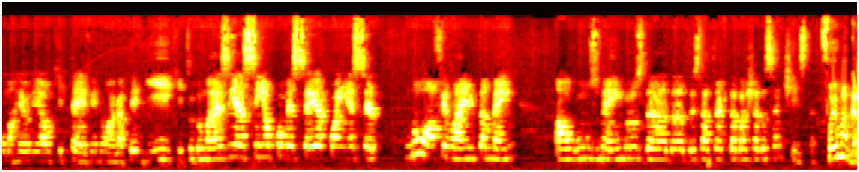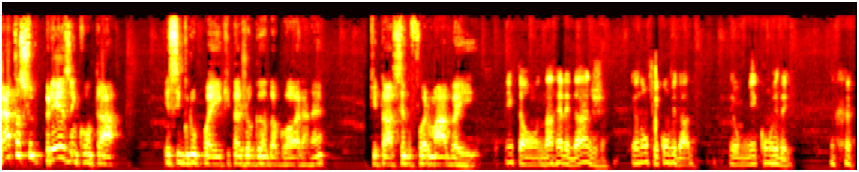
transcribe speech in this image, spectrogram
uma reunião que teve no HP Geek e tudo mais, e assim eu comecei a conhecer no offline também alguns membros da, da, do Star Trek da Baixada Santista. Foi uma grata surpresa encontrar esse grupo aí que está jogando agora, né? Que está sendo formado aí. Então, na realidade, eu não fui convidado. Eu me convidei.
